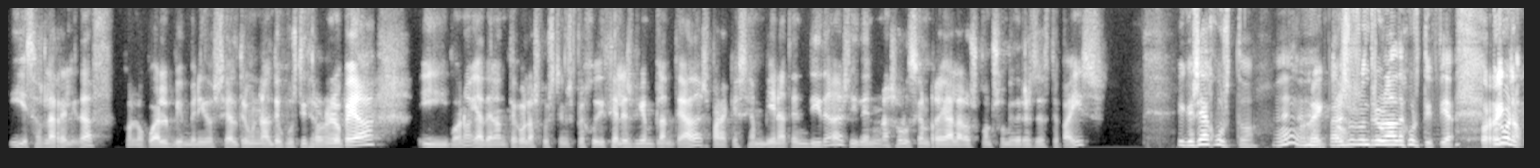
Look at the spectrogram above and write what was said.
y esa es la realidad, con lo cual bienvenido sea el Tribunal de Justicia de la Unión Europea y bueno, y adelante con las cuestiones prejudiciales bien planteadas para que sean bien atendidas y den una solución real a los consumidores de este país. Y que sea justo. ¿eh? Correcto. Para eso es un tribunal de justicia. Pues Correcto. bueno,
